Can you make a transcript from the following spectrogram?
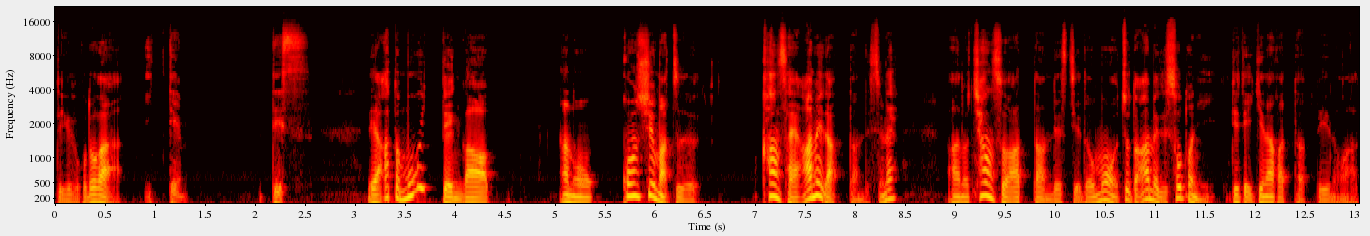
ていうことが1点です。であともう1点があの今週末関西雨だったんですよね。あのチャンスはあったんですけどもちょっと雨で外に出ていけなかったっていうのがあっ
